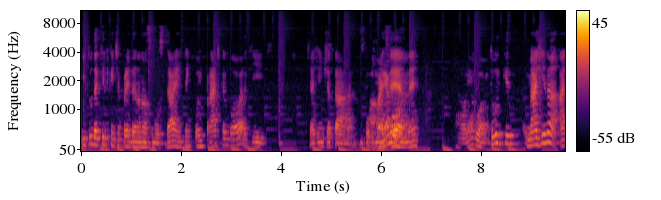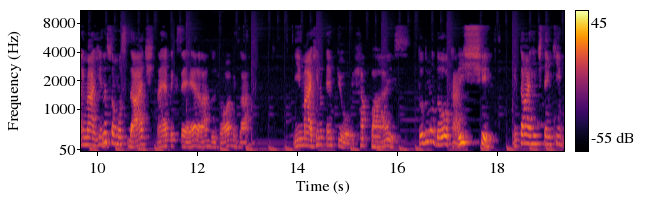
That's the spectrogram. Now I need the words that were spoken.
e tudo aquilo que a gente aprendeu na nossa mocidade, a gente tem que pôr em prática agora, que, que a gente já está um pouco mais é velho, né? Agora é agora. Tudo que, imagina, imagina a sua mocidade, na época que você era lá, dos jovens lá, e imagina o tempo de hoje. Rapaz. Tudo mudou, cara. Ixi. Então a gente tem que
